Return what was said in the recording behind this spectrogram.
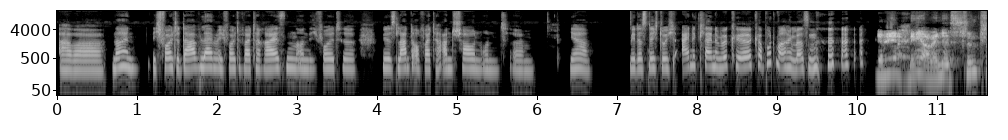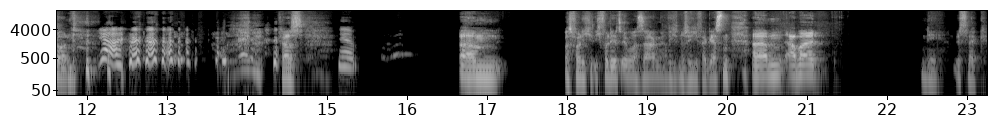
aber nein, ich wollte da bleiben, ich wollte weiter reisen und ich wollte mir das Land auch weiter anschauen und ähm, ja, mir das nicht durch eine kleine Mücke kaputt machen lassen. ja, ja, nee, am Ende stimmt schon. Ja. Krass. Ja. Ähm, was wollte ich, ich wollte jetzt irgendwas sagen, habe ich natürlich vergessen. Ähm, aber nee, ist weg.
